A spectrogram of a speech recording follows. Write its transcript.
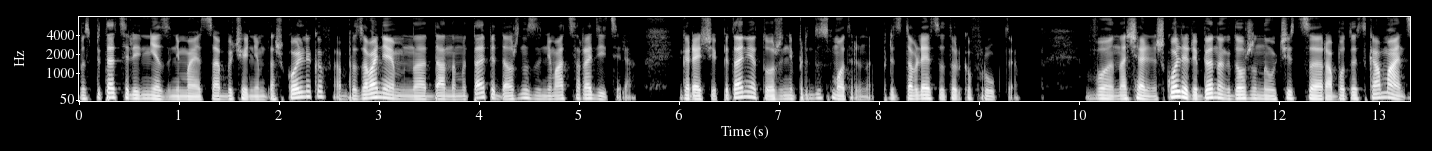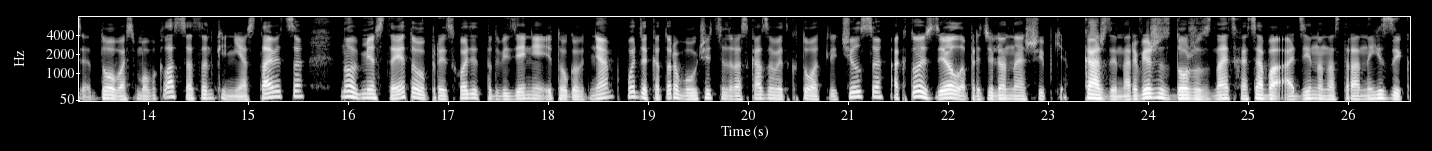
Воспитатели не занимаются обучением дошкольников, образованием на данном этапе должны заниматься родители. Горячее питание тоже не предусмотрено, представляются только фрукты. В начальной школе ребенок должен научиться работать в команде. До 8 класса оценки не оставится, но вместо этого происходит подведение итогов дня, в ходе которого учитель рассказывает, кто отличился, а кто сделал определенные ошибки. Каждый норвежец должен знать хотя бы один иностранный язык.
